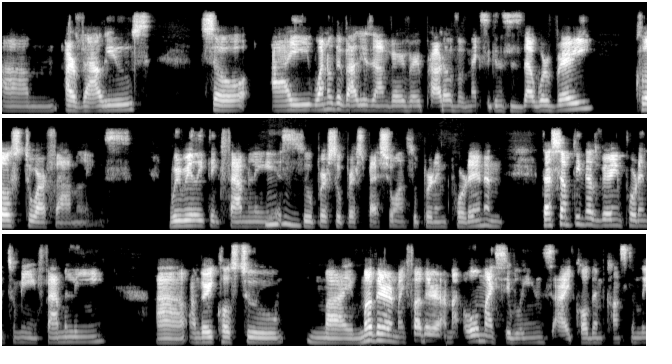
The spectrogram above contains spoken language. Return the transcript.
um, our values. So I one of the values that I'm very very proud of of Mexicans is that we're very close to our families. We really think family hmm is super super special and super important, and that's something that's very important to me. Family. Uh, I'm very close to my mother and my father and my, all my siblings. I call them constantly,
